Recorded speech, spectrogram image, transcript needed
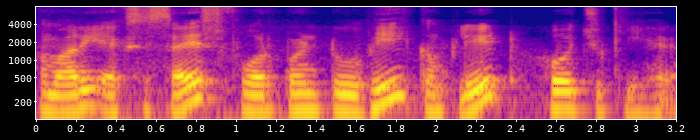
हमारी एक्सरसाइज 4.2 भी कंप्लीट हो चुकी है।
